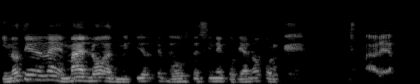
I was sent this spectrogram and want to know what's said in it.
Y no tiene nada de malo admitir que te gusta el cine coreano porque, a ver,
